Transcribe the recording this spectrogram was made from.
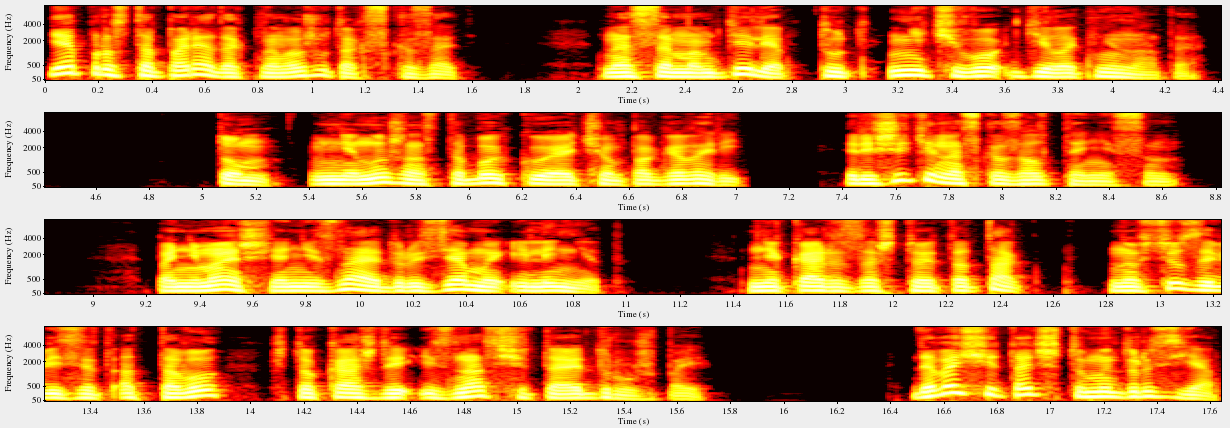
Я просто порядок навожу, так сказать. На самом деле, тут ничего делать не надо. «Том, мне нужно с тобой кое о чем поговорить», — решительно сказал Теннисон. «Понимаешь, я не знаю, друзья мы или нет. Мне кажется, что это так, но все зависит от того, что каждый из нас считает дружбой». «Давай считать, что мы друзья»,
